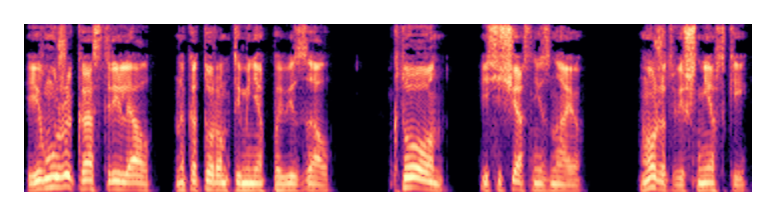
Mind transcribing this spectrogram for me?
И в мужика стрелял, на котором ты меня повязал. Кто он? И сейчас не знаю. Может, Вишневский,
